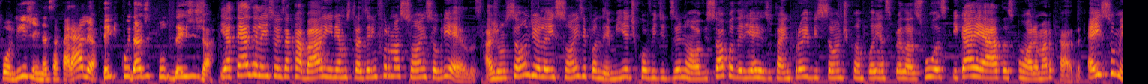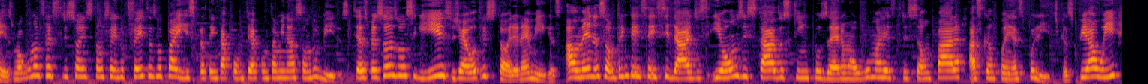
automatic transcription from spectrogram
foligem nessa caralha? Tem que cuidar de tudo desde já. E até as eleições acabarem, iremos trazer informações sobre elas. A junção de eleições e pandemia de Covid-19 só poderia resultar em proibição de campanhas pelas ruas e carreatas com hora marcada. É isso mesmo, algumas restrições estão sendo feitas no país para tentar conter a contaminação do vírus. Se as pessoas vão seguir isso, já é outra história, né, amigas? Ao menos são 36 cidades e 11 estados que impuseram alguma restrição para as campanhas políticas. Piauí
